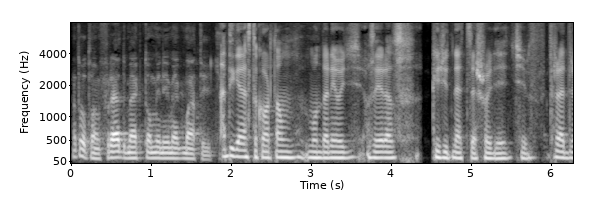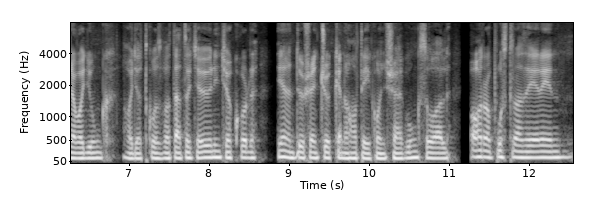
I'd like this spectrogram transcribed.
Hát ott van Fred, McTominay, meg Matic. Hát igen, ezt akartam mondani, hogy azért az kicsit necces, hogy egy Fredre vagyunk hagyatkozva, tehát hogyha ő nincs, akkor jelentősen csökken a hatékonyságunk, szóval arra a posztra azért én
